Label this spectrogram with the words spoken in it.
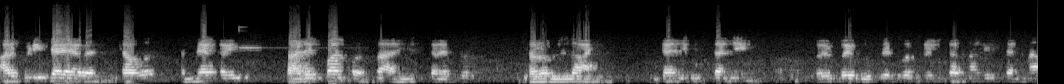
आरपीडीच्या या व्यासपीठावर संध्याकाळी साडेपाच वाजता आयोजित करायचं ठरवलेलं आहे. त्या निमित्ताने प्रवीणभाई भोसलेवर प्रेम करणारे त्यांना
